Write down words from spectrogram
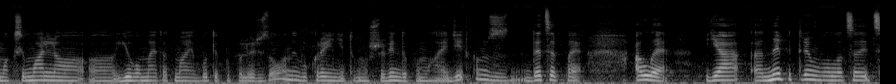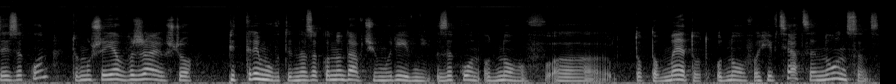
максимально е, його метод має бути популяризований в Україні, тому що він допомагає діткам з ДЦП. Але я е, не підтримувала цей, цей закон, тому що я вважаю, що підтримувати на законодавчому рівні закон одного, е, тобто метод одного фахівця, це нонсенс.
